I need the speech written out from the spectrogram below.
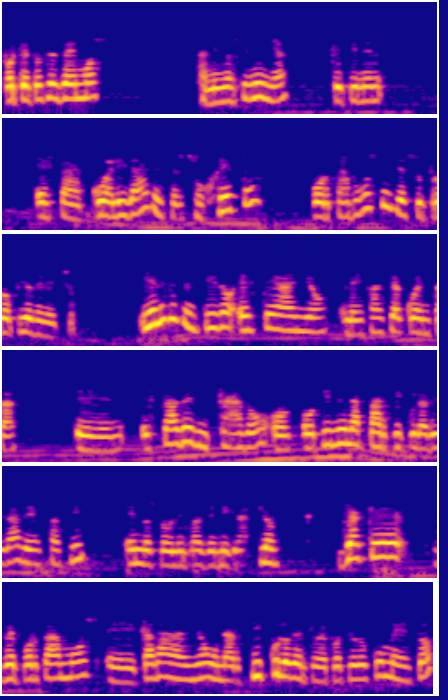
Porque entonces vemos a niños y niñas que tienen esta cualidad de ser sujetos, portavoces de su propio derecho. Y en ese sentido, este año, la infancia cuenta, eh, está dedicado o, tiene una particularidad de énfasis en los problemas de migración, ya que reportamos eh, cada año un artículo dentro del propio documento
